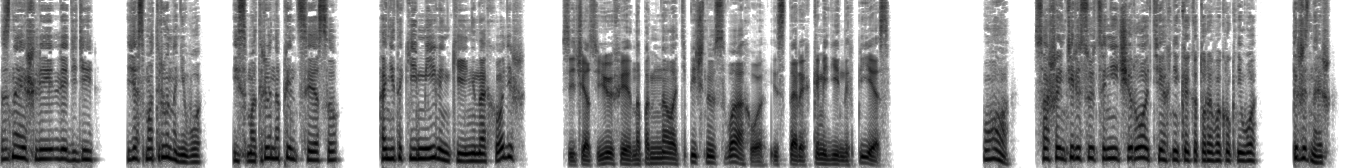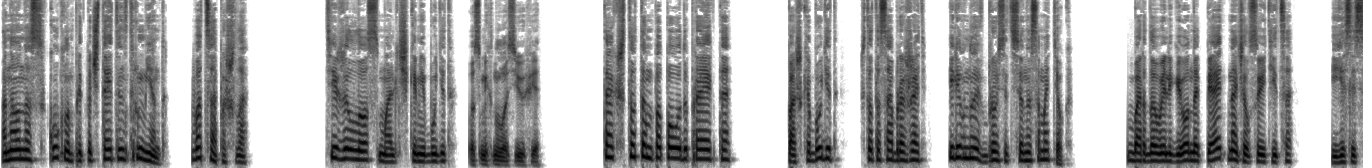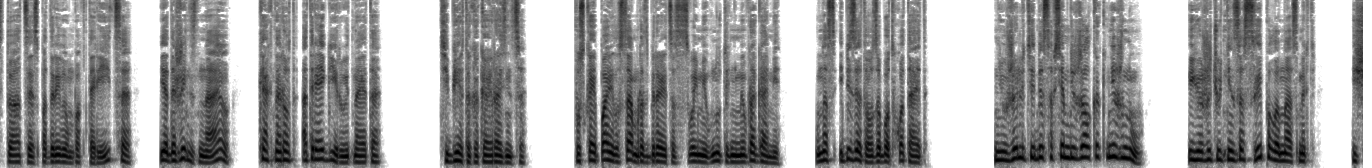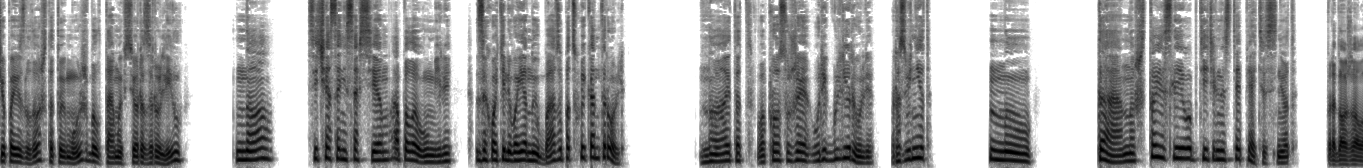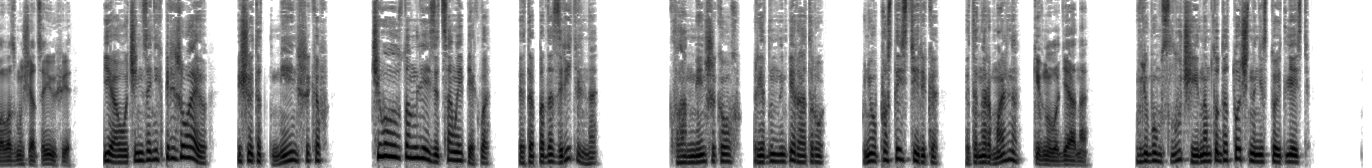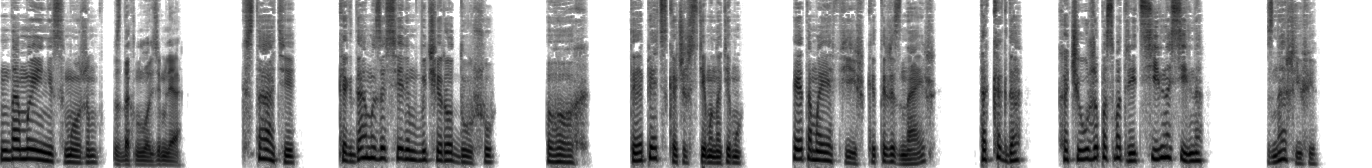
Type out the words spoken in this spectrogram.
Знаешь ли, леди Ди, я смотрю на него и смотрю на принцессу. Они такие миленькие, не находишь?» Сейчас Юфи напоминала типичную сваху из старых комедийных пьес. «О, Саша интересуется не Ичиро, а техникой, которая вокруг него. Ты же знаешь, она у нас куклам предпочитает инструмент. В отца пошла». «Тяжело с мальчиками будет», — усмехнулась Юфи. «Так что там по поводу проекта? Пашка будет что-то соображать или вновь бросит все на самотек? Бордовый легион опять начал суетиться. И если ситуация с подрывом повторится, я даже не знаю, как народ отреагирует на это. Тебе-то какая разница? Пускай Павел сам разбирается со своими внутренними врагами. У нас и без этого забот хватает. Неужели тебе совсем не жалко княжну? Ее же чуть не засыпало насмерть. Еще повезло, что твой муж был там и все разрулил. Но сейчас они совсем ополоумели, захватили военную базу под свой контроль. Но этот вопрос уже урегулировали, разве нет? Ну, да, но что, если его бдительность опять уснет? Продолжала возмущаться Юфи. Я очень за них переживаю. Еще этот Меньшиков. Чего он лезет самое пекло? Это подозрительно. «Клан Меньшиковых предан императору. У него просто истерика. Это нормально?» — кивнула Диана. «В любом случае, нам туда точно не стоит лезть». «Да мы и не сможем», — вздохнула Земля. «Кстати, когда мы заселим в Ичиро душу?» «Ох, ты опять скачешь с тему на тему. Это моя фишка, ты же знаешь. Так когда? Хочу уже посмотреть сильно-сильно». «Знаешь, Юфи,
